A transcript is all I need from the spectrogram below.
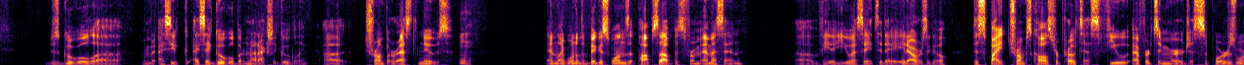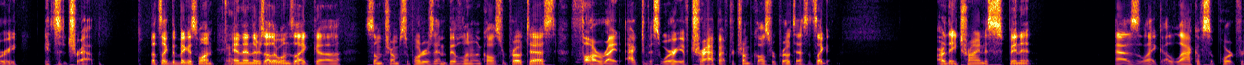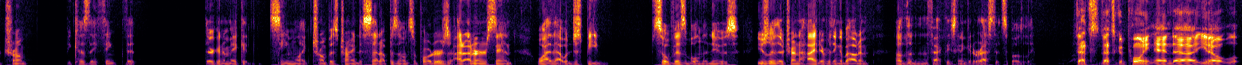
Just Google. Uh, I, mean, I see. I say Google, but I'm not actually googling. Uh, Trump arrest news, and like one of the biggest ones that pops up is from MSN uh, via USA Today eight hours ago. Despite Trump's calls for protests, few efforts emerge as supporters worry it's a trap. That's like the biggest one. And then there's other ones like uh, some Trump supporters ambivalent on calls for protest, far right activists worry of trap after Trump calls for protest. It's like, are they trying to spin it as like a lack of support for Trump because they think that they're going to make it seem like Trump is trying to set up his own supporters? I, don't understand why that would just be so visible in the news. Usually they're trying to hide everything about him, other than the fact that he's going to get arrested, supposedly. That's that's a good. And uh, you know,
